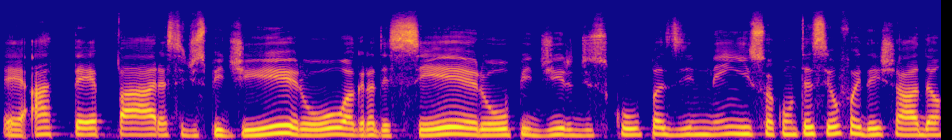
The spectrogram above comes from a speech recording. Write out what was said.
é, até para se despedir ou agradecer ou pedir desculpas e nem isso aconteceu. Foi deixada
